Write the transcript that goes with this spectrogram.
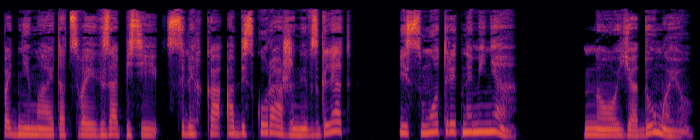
поднимает от своих записей слегка обескураженный взгляд и смотрит на меня. Но я думаю,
